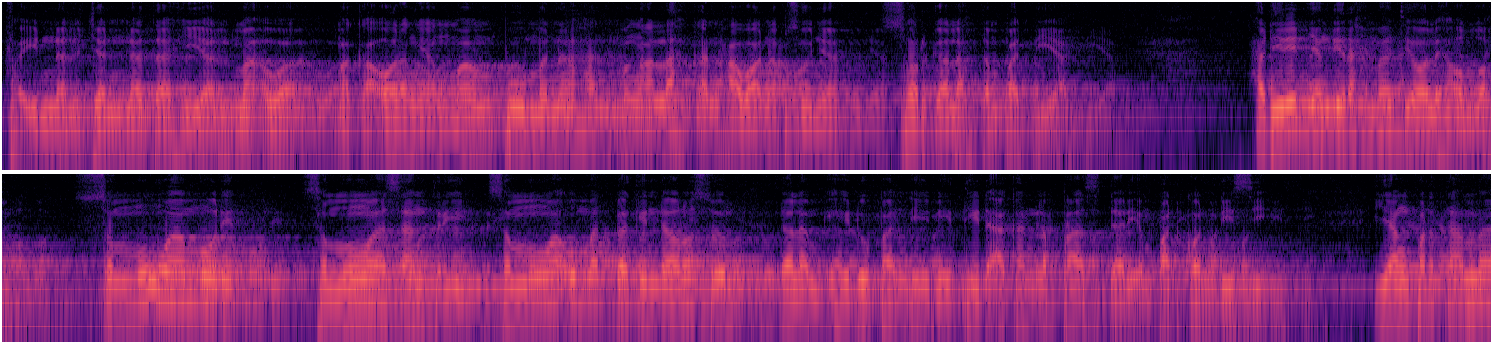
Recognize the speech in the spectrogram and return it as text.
Fa innal jannata hiyal ma'wa maka orang yang mampu menahan mengalahkan hawa nafsunya surgalah tempat dia. Hadirin yang dirahmati oleh Allah, semua murid, semua santri, semua umat baginda Rasul dalam kehidupan ini tidak akan lepas dari empat kondisi. Yang pertama,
